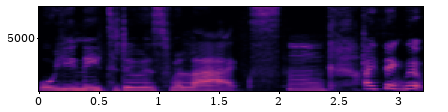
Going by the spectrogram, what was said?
all you need to do is relax. Mm. I think that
